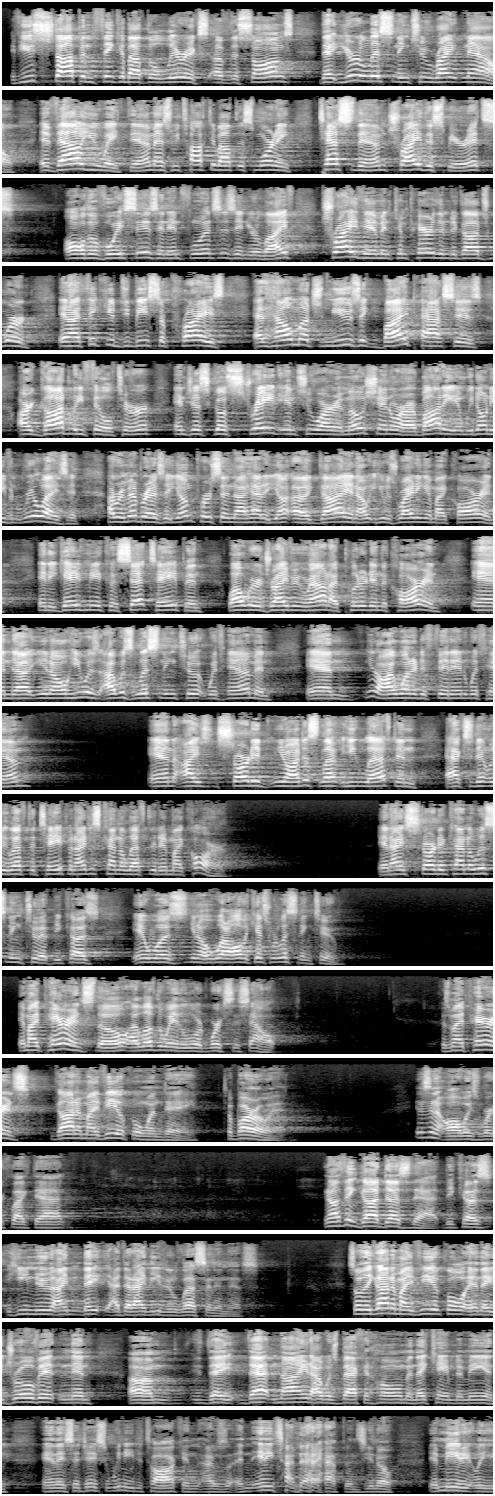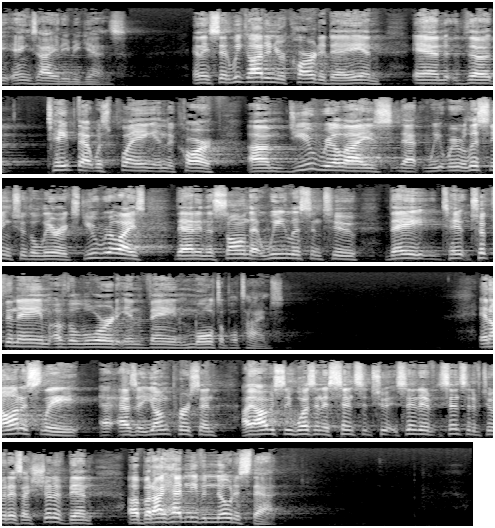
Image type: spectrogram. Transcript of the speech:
If you stop and think about the lyrics of the songs that you're listening to right now, evaluate them, as we talked about this morning, test them, try the spirits, all the voices and influences in your life, try them and compare them to God's word. And I think you'd be surprised at how much music bypasses our godly filter and just goes straight into our emotion or our body and we don't even realize it. I remember as a young person, I had a, young, a guy and I, he was riding in my car and, and he gave me a cassette tape. And while we were driving around, I put it in the car and, and uh, you know, he was, I was listening to it with him and, and, you know, I wanted to fit in with him. And I started, you know, I just left, he left and accidentally left the tape and I just kind of left it in my car. And I started kind of listening to it because it was, you know, what all the kids were listening to. And my parents, though, I love the way the Lord works this out. Because my parents got in my vehicle one day to borrow it. It doesn't it always work like that? You know, I think God does that because He knew I, they, that I needed a lesson in this. So they got in my vehicle and they drove it, and then um, they, that night I was back at home and they came to me and, and they said, Jason, we need to talk. And, I was, and anytime that happens, you know, immediately anxiety begins. And they said, We got in your car today and, and the tape that was playing in the car, um, do you realize that we, we, were listening to the lyrics? Do you realize that in the song that we listened to, they t- took the name of the Lord in vain multiple times? And honestly, as a young person, I obviously wasn't as sensitive, sensitive to it as I should have been, uh, but I hadn't even noticed that.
